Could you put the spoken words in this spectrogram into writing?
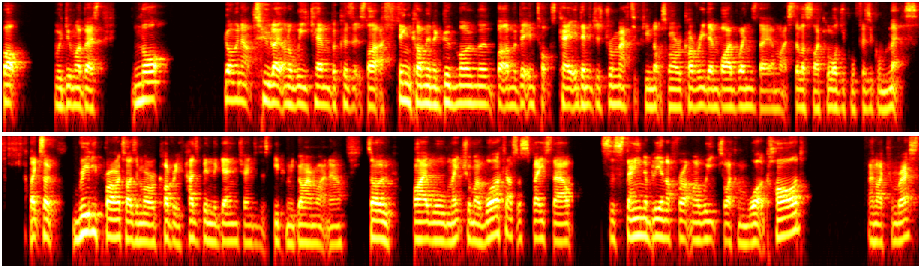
but we do my best. Not going out too late on a weekend because it's like I think I'm in a good moment, but I'm a bit intoxicated. Then it just dramatically knocks my recovery. Then by Wednesday, I'm like still a psychological, physical mess. Like, so really prioritizing my recovery has been the game changer that's keeping me going right now. So I will make sure my workouts are spaced out, sustainably enough throughout my week so I can work hard and I can rest.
